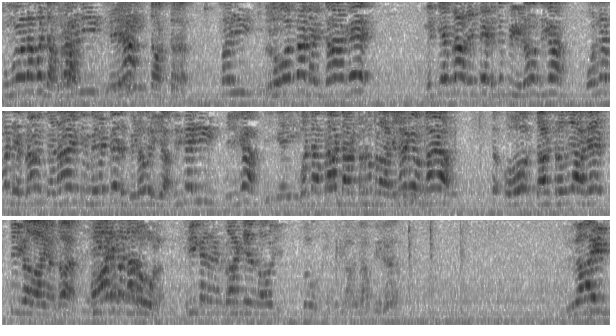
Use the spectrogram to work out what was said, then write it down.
ਤੂੰ ਆ ਉਹਦਾ ਵੱਡਾ ਭਰਾ। ਇਹ ਆ ਡਾਕਟਰ ਸਹੀ ਰੋਲ ਤੁਹਾਡਾ ਇਦਾਂ ਆ ਕੇ ਨਿੱਕੇ ਭਰਾ ਦੇ ਢਿੱਡ 'ਚ ਪੀੜ ਹੁੰਦੀ ਆ। ਉਹਨੇ ਵੱਡੇ ਭਰਾ ਨੂੰ ਕਹਿਣਾ ਹੈ ਕਿ ਮੇਰੇ ਢਿੱਡ ਪੀੜ ਹੋ ਰਹੀ ਆ। ਠੀਕ ਹੈ ਜੀ। ਠੀਕ ਆ? ਠੀਕ ਹੈ ਜੀ। ਵੱਡਾ ਭਰਾ ਡਾਕਟਰ ਨੂੰ ਬੁਲਾ ਕੇ ਲੈ ਕੇ ਆਉਂਦਾ ਆ। ਤੇ ਉਹ ਡਾਕਟਰ ਉਹਦੇ ਆ ਕੇ ਟੀਕਾ ਲਾ ਜਾਂਦਾ ਆ। ਨੀ ਤੁਹਾਡਾ ਰੋਲ। ਠੀਕ ਹੈ ਡਾਕਟਰ ਲਾ ਕੇ ਦਿਖਾਓ ਜੀ। ਜਾ ਫਿਰ। ਲਾਈਟਸ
